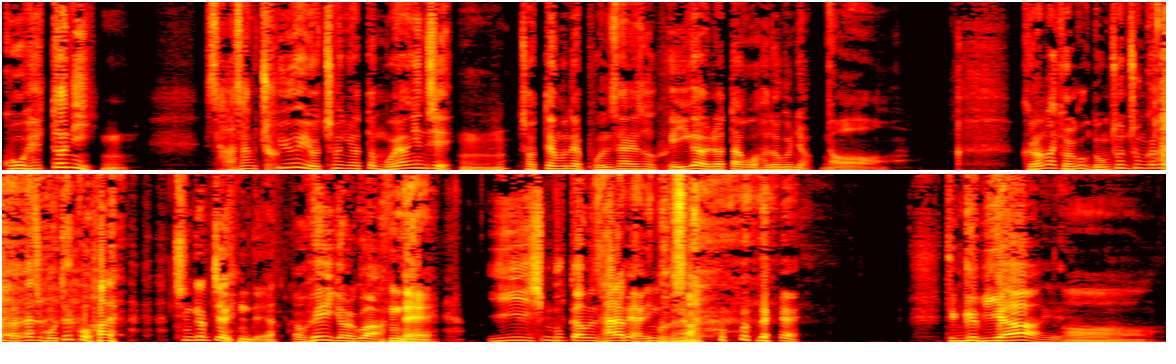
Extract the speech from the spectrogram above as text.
고 했더니 음. 사상 초유의 요청이었던 모양인지 음. 저 때문에 본사에서 회의가 열렸다고 하더군요. 어. 그러나 결국 농촌 총각은 만나지 못했고 충격적인데요? 어, 회의 결과 네. 이 신부감은 사람이 아닌 것으로 네. 등급이야. 예. 어.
